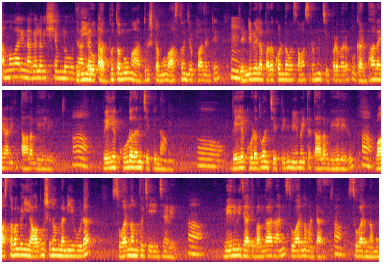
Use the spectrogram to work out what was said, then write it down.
అమ్మవారి నగల విషయంలో ఇది ఒక అద్భుతము మా అదృష్టము వాస్తవం చెప్పాలంటే. రెండు వేల పదకొండవ సంవత్సరం నుంచి ఇప్పటి వరకు గర్భాలయానికి తాళం వేయలేదు. వేయకూడదని చెప్పింది ఆమె. వేయకూడదు అని చెప్పింది మేమైతే తాళం వేయలేదు. వాస్తవంగా ఈ ఆభూషణములన్నీ కూడా సువర్ణముతో చేయించినవే. మేలిమి జాతి బంగారాన్ని సువర్ణం అంటారు. సువర్ణము.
